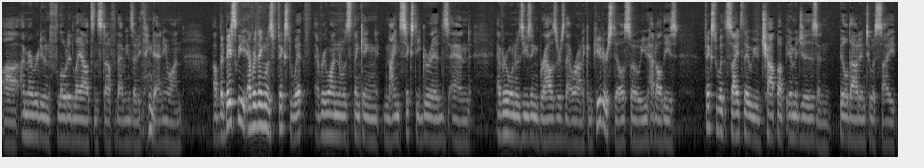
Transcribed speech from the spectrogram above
Uh, I remember doing floated layouts and stuff. If that means anything to anyone. Uh, but basically, everything was fixed width. Everyone was thinking 960 grids, and everyone was using browsers that were on a computer still. So you had all these fixed width sites that we would chop up images and build out into a site,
